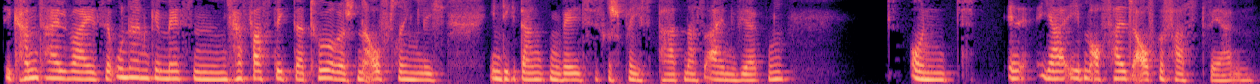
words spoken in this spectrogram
Sie kann teilweise unangemessen, ja fast diktatorisch und aufdringlich in die Gedankenwelt des Gesprächspartners einwirken und ja eben auch falsch aufgefasst werden.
